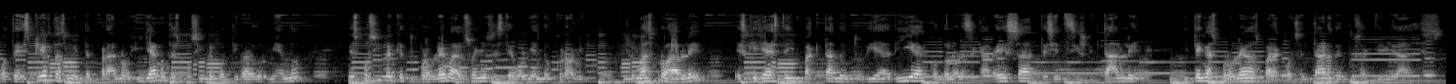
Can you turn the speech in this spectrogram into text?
o te despiertas muy temprano y ya no te es posible continuar durmiendo, es posible que tu problema del sueño se esté volviendo crónico. Y lo más probable es que ya esté impactando en tu día a día con dolores de cabeza, te sientes irritable y tengas problemas para concentrarte en tus actividades.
